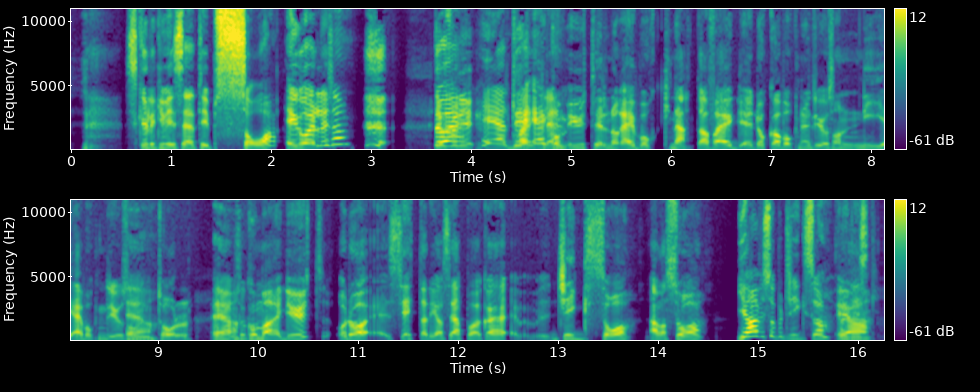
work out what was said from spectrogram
Skulle ikke vi se typ så i går, liksom? Det var helt Det jeg kom ut til når jeg våknet da, For jeg, dere våknet jo sånn ni, jeg våknet jo sånn tolv. Ja. Så kommer jeg ut, og da sitter de og ser på hva er Jigsaw, eller så. ja, vi så på Jigsaw, faktisk. Ja.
